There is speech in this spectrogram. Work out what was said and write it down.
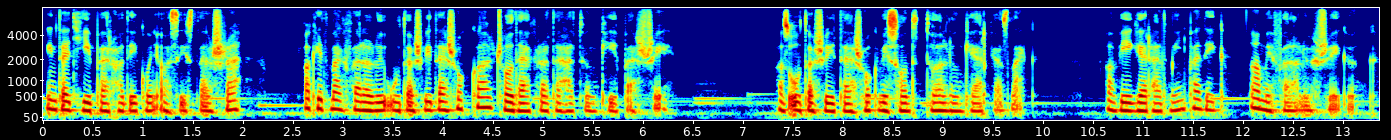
mint egy hiperhatékony asszisztensre, akit megfelelő utasításokkal csodákra tehetünk képessé. Az utasítások viszont tőlünk érkeznek, a végeredmény pedig a mi felelősségünk.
